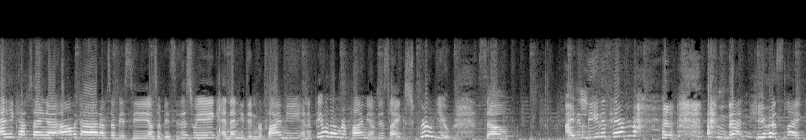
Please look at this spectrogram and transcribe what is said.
And he kept saying, oh my God, I'm so busy. I'm so busy this week. And then he didn't reply me. And if people don't reply me, I'm just like, screw you. So I deleted him and then he was like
